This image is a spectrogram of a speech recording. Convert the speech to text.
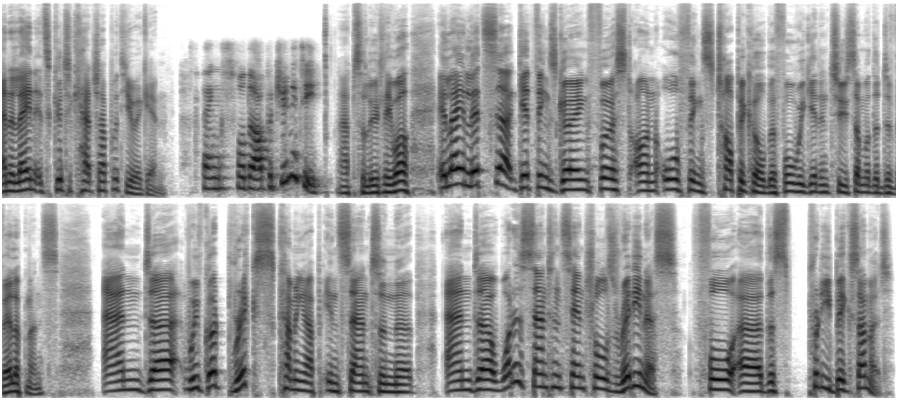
And Elaine, it's good to catch up with you again. Thanks for the opportunity. Absolutely. Well, Elaine, let's uh, get things going first on all things topical before we get into some of the developments. And uh, we've got BRICS coming up in Sandton. Uh, and uh, what is Sandton Central's readiness for uh, this pretty big summit?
